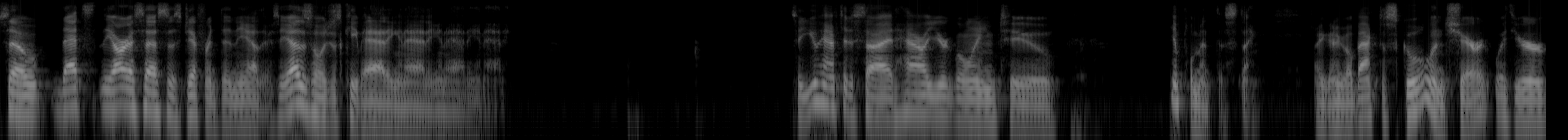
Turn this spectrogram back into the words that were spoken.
So that's the RSS is different than the others. The others will just keep adding and adding and adding and adding. So you have to decide how you're going to implement this thing. Are you going to go back to school and share it with your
